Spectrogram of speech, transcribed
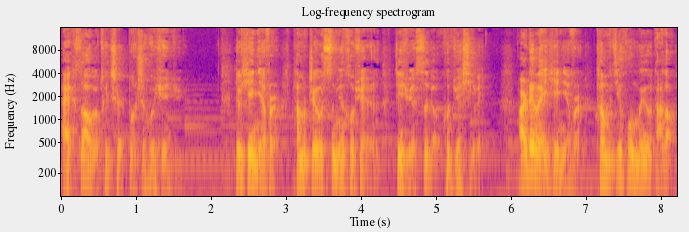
，XOG 推迟董事会选举。有些年份，他们只有四名候选人竞选四个空缺席位；而另外一些年份，他们几乎没有达到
